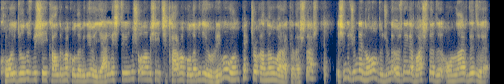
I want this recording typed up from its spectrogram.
Koyduğunuz bir şeyi kaldırmak olabiliyor. Yerleştirilmiş olan bir şeyi çıkarmak olabiliyor. Remove'un pek çok anlamı var arkadaşlar. E şimdi cümle ne oldu? Cümle özneyle başladı. Onlar dedi.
